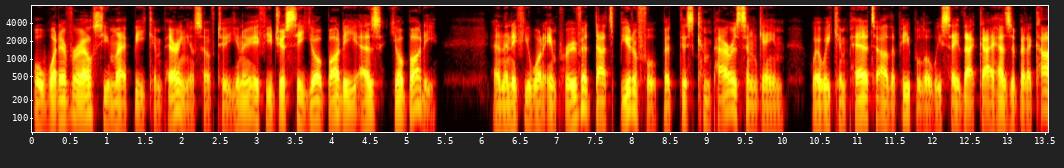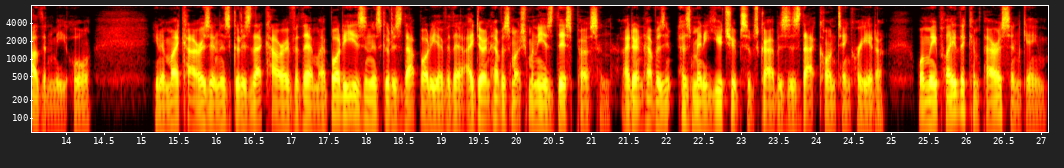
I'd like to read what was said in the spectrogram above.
or whatever else you might be comparing yourself to. You know, if you just see your body as your body, and then if you want to improve it, that's beautiful. But this comparison game where we compare to other people, or we say that guy has a better car than me, or you know, my car isn't as good as that car over there. My body isn't as good as that body over there. I don't have as much money as this person. I don't have as, as many YouTube subscribers as that content creator. When we play the comparison game,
